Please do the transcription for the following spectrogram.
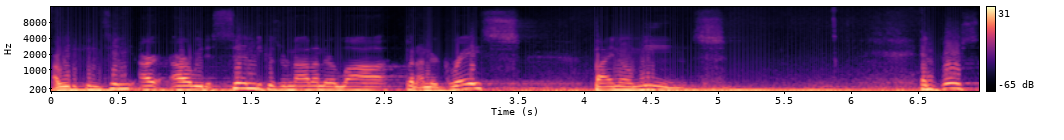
Are we to continue? Are, are we to sin because we're not under law but under grace? By no means. In verse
